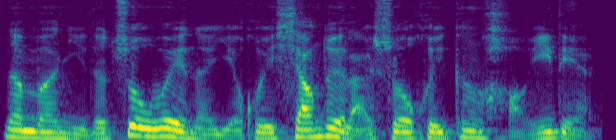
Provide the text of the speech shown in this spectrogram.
那么你的座位呢也会相对来说会更好一点。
